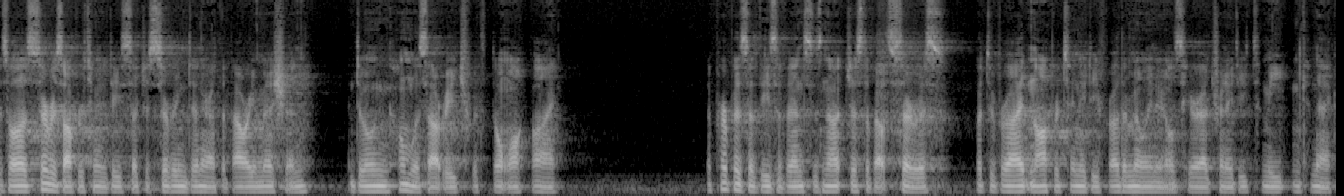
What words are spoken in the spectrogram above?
as well as service opportunities such as serving dinner at the Bowery Mission and doing homeless outreach with Don't Walk By. The purpose of these events is not just about service, but to provide an opportunity for other millennials here at Trinity to meet and connect.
